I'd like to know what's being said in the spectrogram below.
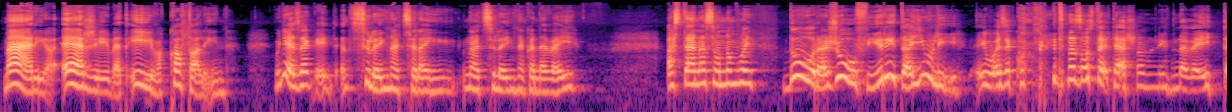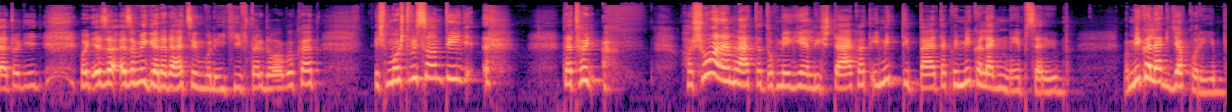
Mária, Erzsébet, Éva, Katalin. Ugye ezek a szüleink, nagyszüleink, nagyszüleinknek a nevei. Aztán azt mondom, hogy Dóra, Zsófi, Rita, Juli. Jó, ezek konkrétan az osztálytársam nevei. Tehát, hogy így, hogy ez a, ez a mi generációnkban így hívtak dolgokat. És most viszont így, tehát, hogy ha soha nem láttatok még ilyen listákat, így mit tippeltek, hogy mik a legnépszerűbb, vagy mik a leggyakoribb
